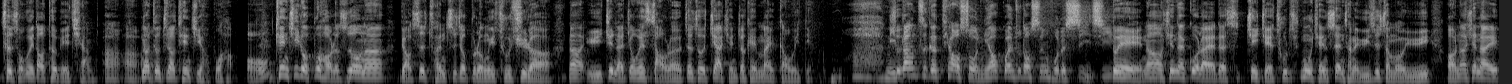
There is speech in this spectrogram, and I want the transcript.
厕所味道特别强啊啊，那就知道天气好不好。哦，天气如果不好的时候呢，表示船只就不容易出去了，那鱼进来就会少了，这时候价钱就可以卖高一点。啊，你当这个跳手，你要关注到生活的细节。对，然后现在过来的季节出目前盛产的鱼是什么鱼？哦，那现在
